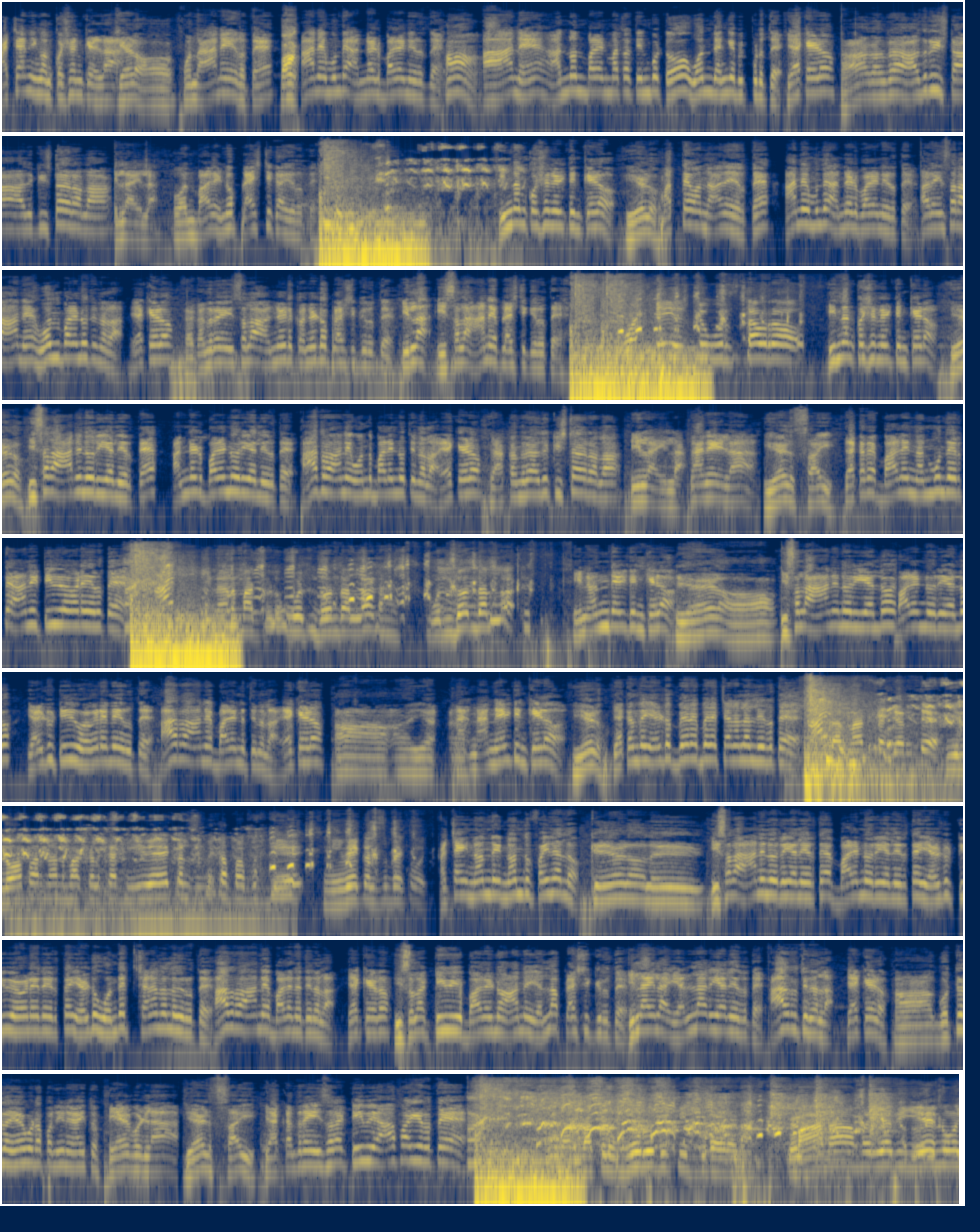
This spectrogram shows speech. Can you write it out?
ಮಚ್ಚ ನಿಂಗೊಂದ್ ಕ್ವಶನ್ ಕೇಳ ಕೇಳೋ. ಒಂದ್ ಆನೆ ಇರುತ್ತೆ. ಆನೆ ಮುಂದೆ ಹನ್ನೆರಡು ಬಾಳೆಹಣ್ಣು ಇರುತ್ತೆ. ಆ ಆನೆ ಹನ್ನೊಂದ್ ಬಾಳೆಹಣ್ಣು ಮಾತ್ರ ತಿನ್ಬಿಟ್ಟು ಒಂದ್ ಹಂಗೆ ಬಿಟ್ಬಿಡುತ್ತೆ. ಯಾಕೆ ಹೇಳು? ಹಾಗಂದ್ರೆ ಅದ್ರ ಇಷ್ಟ ಅದಕ್ಕೆ ಇಷ್ಟ ಇರಲ್ಲ. ಇಲ್ಲ ಇಲ್ಲ. ಒಂದ್ ಬಾಳೆಹಣ್ಣು ಪ್ಲಾಸ್ಟಿಕ್ ಆಗಿರುತ್ತೆ. ಇನ್ನೊಂದ್ ಕ್ವಶನ್ ಹೇಳ್ತೀನಿ ಕೇಳು. ಹೇಳು. ಮತ್ತೆ ಒಂದ್ ಆನೆ ಇರುತ್ತೆ. ಆನೆ ಮುಂದೆ ಹನ್ನೆರಡು ಬಾಳೆಹಣ್ಣು ಇರುತ್ತೆ. ಆದ್ರೆ ಈ ಸಲ ಆನೆ ಒಂದ್ ಬಾಳೆಹಣ್ಣು ತಿನ್ನಲ್ಲ. ಯಾಕೆ ಹೇಳು? ಯಾಕಂದ್ರೆ ಈ ಸಲ ಹನ್ನೆರಡು ಕನ್ನೆರಡು ಪ್ಲಾಸ್ಟಿಕ್ ಇರುತ್ತೆ. ಇಲ್ಲ ಈ ಸಲ ಆನೆ ಪ್ಲಾಸ್ಟಿಕ್ ಇರುತ್ತೆ. ಎಷ್ಟು ಉರ್ಸ್ತಾವ್ರು. ಇನ್ನೊಂದ್ ಕ್ವಶನ್ ಹೇಳ್ತೀನಿ ಕೇಳು. ಹೇಳು. ಈ ಸಲ ಆನೆನೂ ರಿಯಲ್ ಇರುತ್ತೆ. ಹನ್ನೆರಡು ಬಾಳೆಹಣ್ಣು ರಿಯಲ್ ಇರುತ್ತೆ. ಆದ್ರೂ ಆನೆ ಒಂದ್ ಬಾಳೆಹಣ್ಣು ತಿನ್ನಲ್ಲ. ಯಾಕೆ ಹೇಳು? ಯಾಕಂದ್ರೆ ಅದಕ್ಕೆ ಇಷ್ಟ ಇರಲ್ಲ. ಇಲ್ಲ ಇಲ್ಲ. ನಾನು ಹೇಳ. ಹೇಳು ಸಾಯಿ. ಯಾಕಂದ್ರೆ ಬಾಳೆಹಣ್ಣು ನನ್ ಮುಂದೆ ಇರುತ್ತೆ ಆನೆ ಟಿವಿ ಒಳಗಡೆ ಇರುತ್ತೆ. ನನ್ನ ಮಕ್ಕಳು ಒಂದೊಂದಲ್ಲ ಒಂದೊಂದಲ್ಲ. ಇನ್ನೊಂದ್ ಹೇಳ್ತೀನಿ ಕೇಳು. ಹೇಳೋ? ಈ ಸಲ ಆನೆನೂ ರಿಯಲ್ ಬಾಳೆಹಣ್ಣು ರಿಯಲ್ ಎರಡು ಟಿವಿ ಒಳಗಡೆನೆ ಇರುತ್ತೆ. ಆದ್ರೂ ಆನೆ ಬಾಳೆಹಣ್ಣು ತಿನ್ನಲ್ಲ. ಯಾಕೆ ಹೇಳೋ? ನಾನು ಹೇಳ್ತೀನಿ ಕೇಳೋ. ಹೇಳು. ಯಾಕಂದ್ರೆ ಎರಡು ಬೇರೆ ಬೇರೆ ಚಾನಲ್ ಅಲ್ಲಿ ಇರುತ್ತೆ. ಕರ್ನಾಟಕ ಜನತೆ ಈ ಲೋಪ ನನ್ನ ಮಕ್ಕಳ ನೀವೇ ಕಲ್ಸ್ಬೇಕಪ್ಪ ಬುದ್ಧಿ. ನೀವೇ ಕಲ್ಸ್ಬೇಕು. ಅಚ್ಚ ಇನ್ನೊಂದು ಇನ್ನೊಂದು ಫೈನಲ್ ಕೇಳಲಿ. ಈ ಸಲ ಆನೆನೂ ರಿಯಲ್ ಇರುತ್ತೆ ಬಾಳೆನೂ ರಿಯಲ್ ಇರುತ್ತೆ ಎರಡು ಟಿವಿ ಒಳಗಡೆ ಇರುತ್ತೆ ಎರಡು ಒಂದೇ ಚಾನಲ್ ಅಲ್ಲೂ ಇರುತ್ತೆ. ಆದ್ರೂ ಆನೆ ಬಾಳೆನ ತಿನ್ನಲ್ಲ. ಯಾಕೆ ಹೇಳು? ಈ ಸಲ ಟಿವಿ ಬಾಳೆಹಣ್ಣು ಆನೆ ಎಲ್ಲಾ ಪ್ಲಾಸ್ಟಿಕ್ ಇರುತ್ತೆ. ಇಲ್ಲ ಇಲ್ಲ ಎಲ್ಲಾ ರಿಯಲ್ ಇರುತ್ತೆ. ಆದ್ರೂ ತಿನ್ನಲ್ಲ. ಯಾಕೆ ಹೇಳು? ಗೊತ್ತಿಲ್ಲ ಹೇಳ್ಬಿಡಪ್ಪ ನೀನೇ ಆಯ್ತು. ಹೇಳ್ಬಿಡ್ಲಾ? ಹೇಳ್ ಸಾಯಿ. ಯಾಕಂದ್ರೆ ಈ ಸಲ ಟಿವಿ ಆಫ್ ಆಗಿರುತ್ತೆ. ಮಕ್ಕಳು ಮೂರು ಬಿಟ್ಟು ಮಾನ ಮರ್ಯಾದೆ Dejo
